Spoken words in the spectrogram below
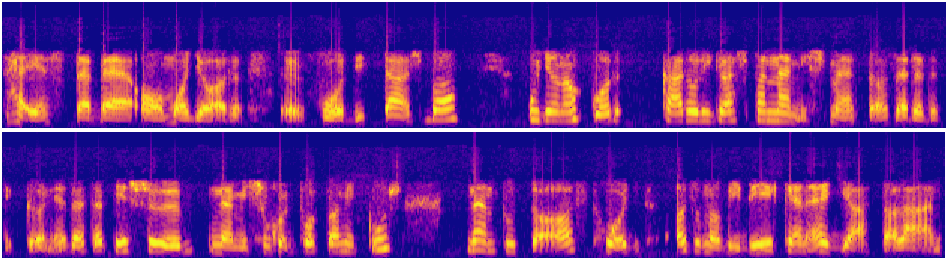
helyezte be a magyar ö, fordításba. Ugyanakkor Károli Gáspár nem ismerte az eredeti környezetet, és ő nem is volt botanikus, nem tudta azt, hogy azon a vidéken egyáltalán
